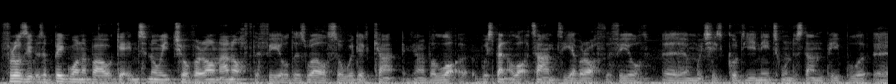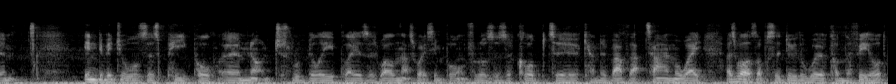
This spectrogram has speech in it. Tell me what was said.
for us. It was a big one about getting to know each other on and off the field as well. So we did kind kind of a lot. We spent a lot of time together off the field, um, which is good. You need to understand people, um, individuals as people, um, not just rugby league players as well. And that's why it's important for us as a club to kind of have that time away, as well as obviously do the work on the field.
